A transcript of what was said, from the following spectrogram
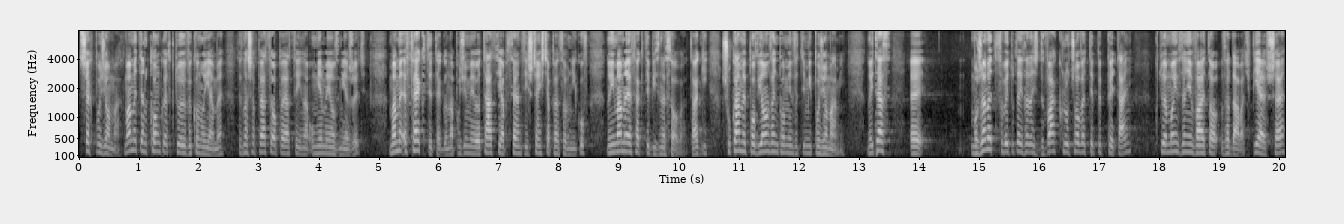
trzech poziomach. Mamy ten konkret, który wykonujemy, to jest nasza praca operacyjna, umiemy ją zmierzyć. Mamy efekty tego na poziomie rotacji, absencji, szczęścia pracowników, no i mamy efekty biznesowe, tak? I szukamy powiązań pomiędzy tymi poziomami. No i teraz e, możemy sobie tutaj zadać dwa kluczowe typy pytań, które moim zdaniem warto zadawać. Pierwsze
